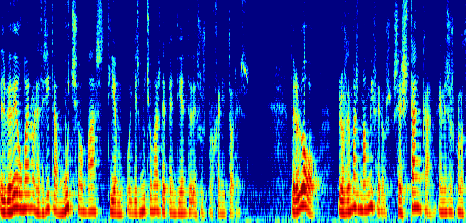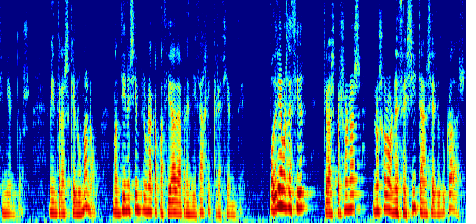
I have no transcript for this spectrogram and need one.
el bebé humano necesita mucho más tiempo y es mucho más dependiente de sus progenitores. Pero luego, los demás mamíferos se estancan en esos conocimientos, mientras que el humano mantiene siempre una capacidad de aprendizaje creciente. Podríamos decir que las personas no solo necesitan ser educadas,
